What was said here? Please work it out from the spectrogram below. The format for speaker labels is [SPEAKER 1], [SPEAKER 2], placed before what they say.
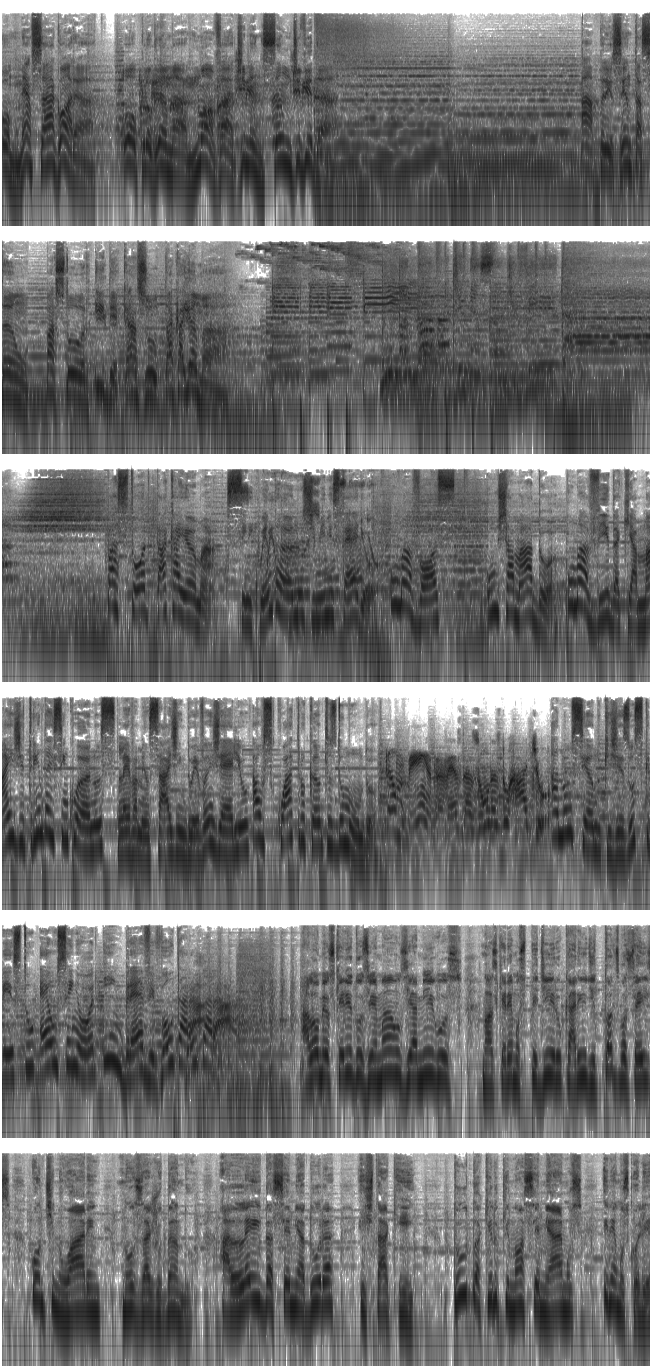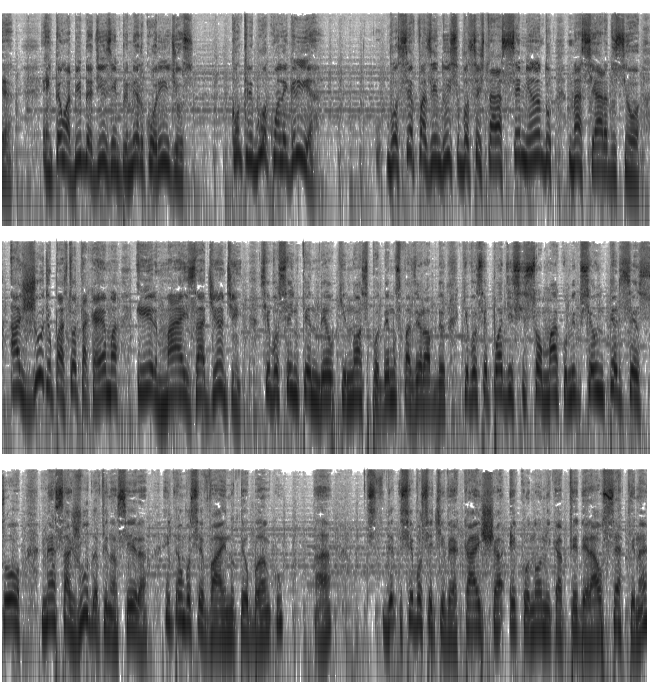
[SPEAKER 1] Começa agora o programa Nova Dimensão de Vida. Apresentação: Pastor Idecaso Takayama.
[SPEAKER 2] Uma nova dimensão de vida.
[SPEAKER 3] Pastor Takayama, 50 anos de ministério, uma voz um chamado, uma vida que há mais de 35 anos leva a mensagem do Evangelho aos quatro cantos do mundo. Também através das ondas do rádio, anunciando que Jesus Cristo é o Senhor e em breve voltará. voltará.
[SPEAKER 4] Alô, meus queridos irmãos e amigos, nós queremos pedir o carinho de todos vocês continuarem nos ajudando. A lei da semeadura está aqui tudo aquilo que nós semearmos, iremos colher. Então a Bíblia diz em 1 Coríntios: contribua com alegria. Você fazendo isso, você estará semeando na seara do Senhor. Ajude o pastor Takayama a ir mais adiante. Se você entendeu que nós podemos fazer a obra de Deus, que você pode se somar comigo, seu intercessor nessa ajuda financeira, então você vai no teu banco, ah, se você tiver Caixa Econômica Federal, CEF, né?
